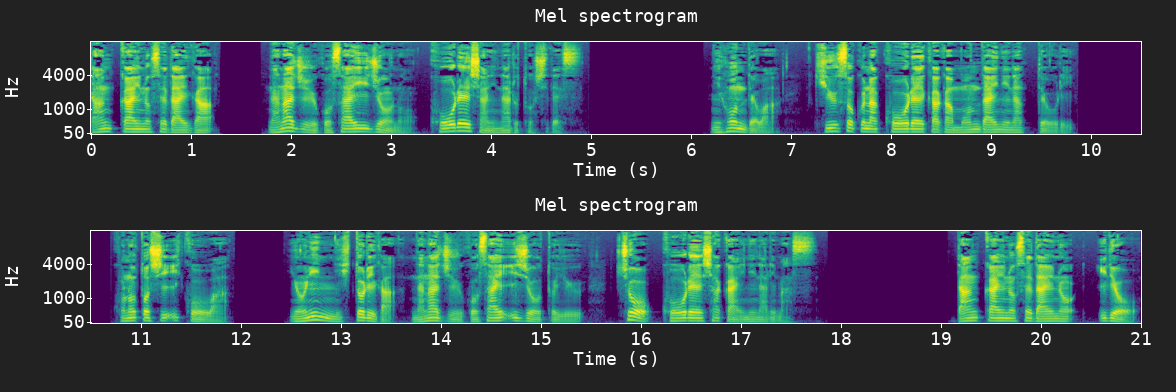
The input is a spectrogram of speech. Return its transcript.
段階の世代が75歳以上の高齢者になる年です。日本では急速な高齢化が問題になっており、この年以降は4人に1人が75歳以上という超高齢社会になります。段階の世代の医療、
